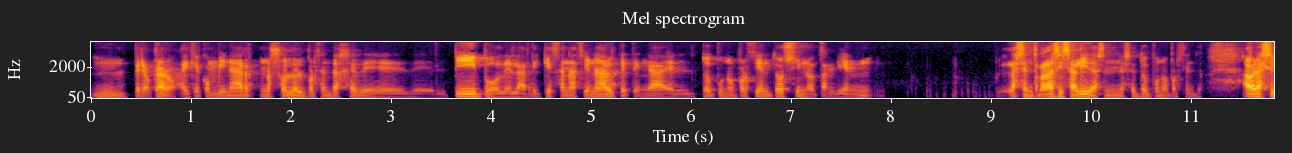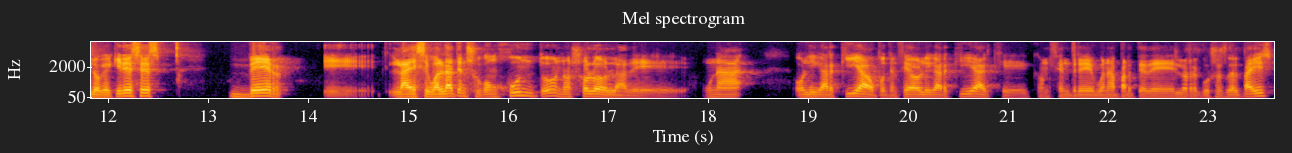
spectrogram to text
Mm, pero claro, hay que combinar no solo el porcentaje del PIB o de la riqueza nacional que tenga el top 1%, sino también las entradas y salidas en ese top 1%. Ahora, si lo que quieres es ver eh, la desigualdad en su conjunto, no solo la de una oligarquía o potencial oligarquía que concentre buena parte de los recursos del país,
